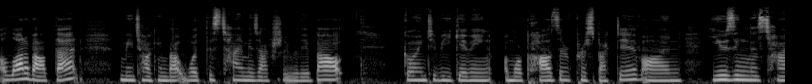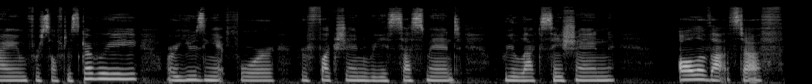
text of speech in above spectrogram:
a lot about that. I'm going to be talking about what this time is actually really about going to be giving a more positive perspective on using this time for self discovery or using it for reflection, reassessment, relaxation, all of that stuff.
